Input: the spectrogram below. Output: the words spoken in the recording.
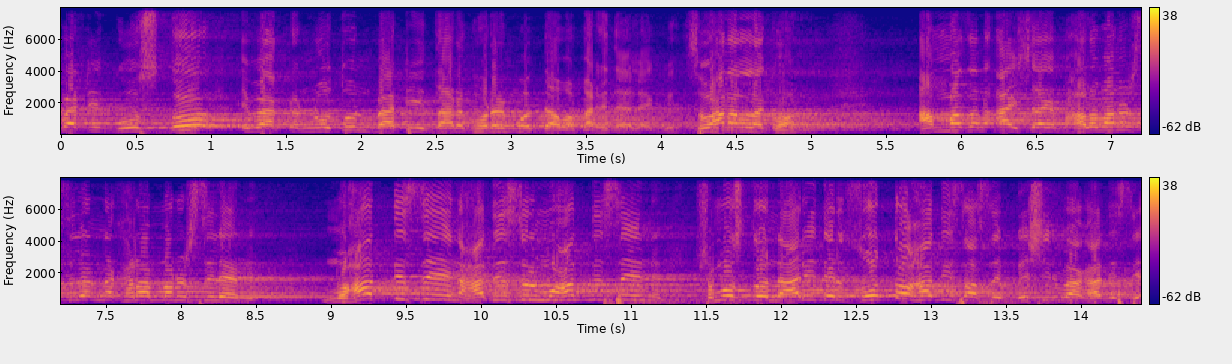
বাটি গোস্ত এবং একটা নতুন বাটি তার ঘরের মধ্যে আবার পাঠিয়ে দেওয়া লাগবে। সোহান আল্লাহ কন আম্মাজান আয়সা ভালো মানুষ ছিলেন না খারাপ মানুষ ছিলেন? মহাদ্দিসিন, হাদিসুল মহাদ্দিসিন, সমস্ত নারীদের যত হাদিস আছে, বেশিরভাগ হাদিসই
